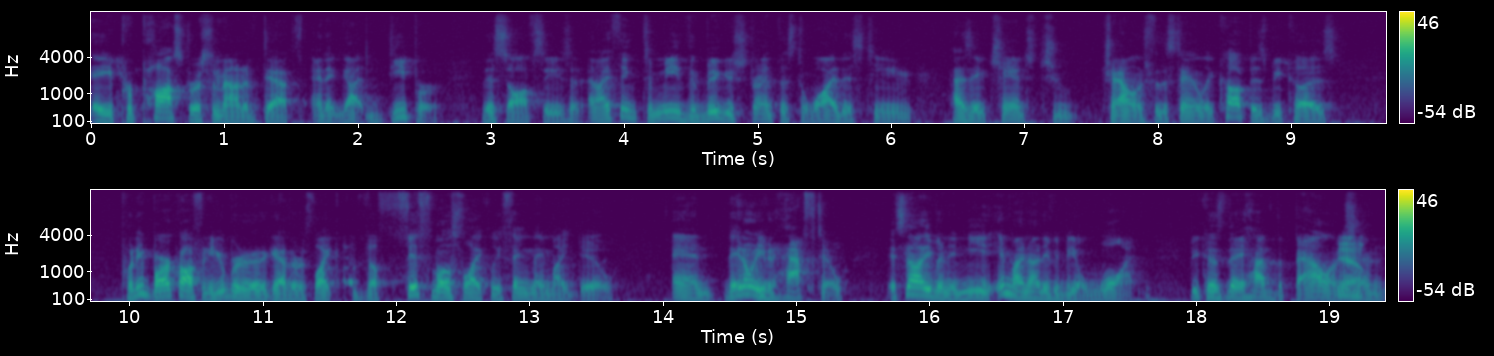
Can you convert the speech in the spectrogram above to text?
a preposterous amount of depth, and it got deeper this offseason. And I think to me, the biggest strength as to why this team has a chance to challenge for the Stanley Cup is because putting Barkov and Huberdeau together is like the fifth most likely thing they might do. And they don't even have to. It's not even a need. It might not even be a want because they have the balance. Yeah. And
